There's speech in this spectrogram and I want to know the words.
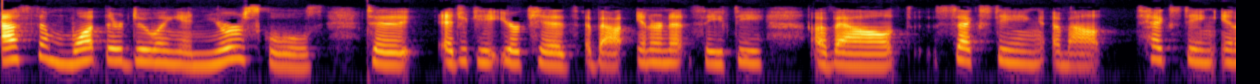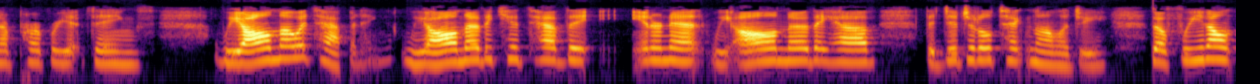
Ask them what they're doing in your schools to educate your kids about internet safety, about sexting, about texting inappropriate things. We all know it's happening. We all know the kids have the internet. We all know they have the digital technology. So if we don't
